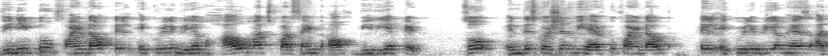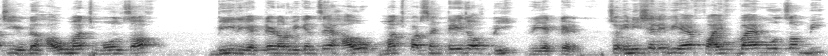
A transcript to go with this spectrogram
we need to find out till equilibrium how much percent of b reacted. So in this question we have to find out till equilibrium has achieved how much moles of b reacted or we can say how much percentage of b reacted. So initially we have 5 by moles of b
